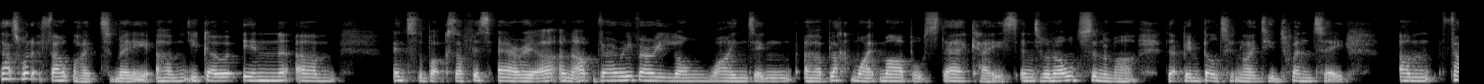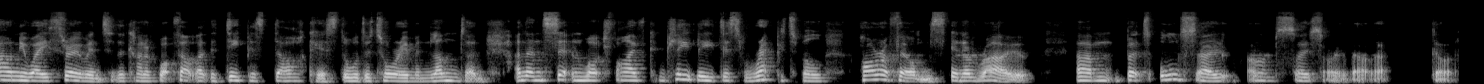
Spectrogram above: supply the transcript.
That's what it felt like to me. Um, you go in. Um, into the box office area and up very, very long, winding uh, black and white marble staircase into an old cinema that had been built in 1920. Um, found your way through into the kind of what felt like the deepest, darkest auditorium in London, and then sit and watch five completely disreputable horror films in a row. Um, but also, oh, I'm so sorry about that. God.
